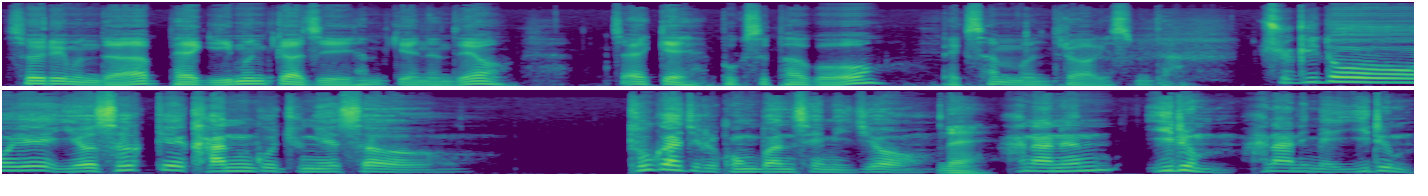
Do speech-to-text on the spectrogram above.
소유리 문답 102문까지 함께 했는데요. 짧게 복습하고 103문 들어가겠습니다. 주기도의 여섯 개 간구 중에서 두 가지를 공부한 셈이죠. 네, 하나는 이름, 하나님의 이름,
